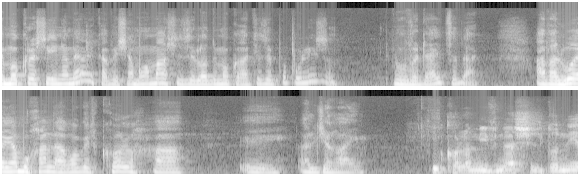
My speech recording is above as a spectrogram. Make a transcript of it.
Democracy in America, ושם הוא אמר שזה לא דמוקרטיה, זה פופוליזם. והוא ודאי צדק. אבל הוא היה מוכן להרוג את כל האלג'ראים. עם כל המבנה השלטוני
